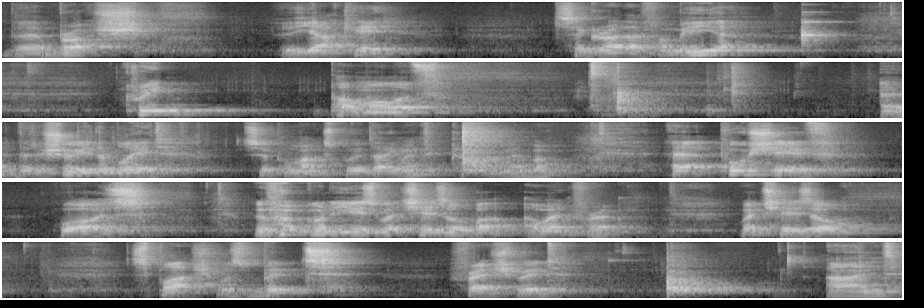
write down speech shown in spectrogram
The brush, the Yaqi Sagrada Familia. Cream, Palmolive. Uh, did I show you the blade? Supermax Blue Diamond, can't remember. Uh, post shave was, we weren't going to use witch hazel but I went for it. Witch hazel, splash was boots, freshwood and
